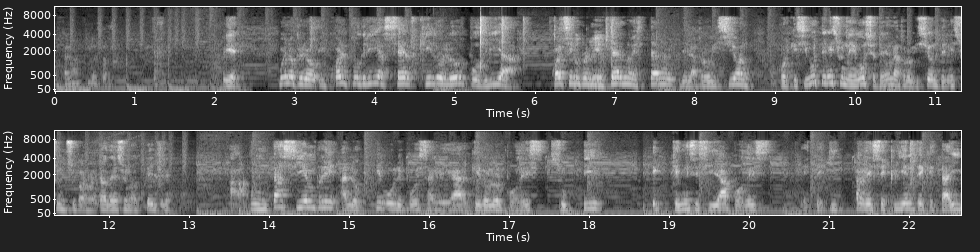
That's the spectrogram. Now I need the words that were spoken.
externo, filosófico. Bien. Bueno, pero ¿y cuál podría ser, qué dolor podría, cuál sería el problema interno externo de la provisión? Porque si vos tenés un negocio, tenés una provisión, tenés un supermercado, tenés un hotel, tenés- apuntás siempre a lo que vos le podés agregar, qué dolor podés suplir, qué, qué necesidad podés este, quitar de ese cliente que está ahí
